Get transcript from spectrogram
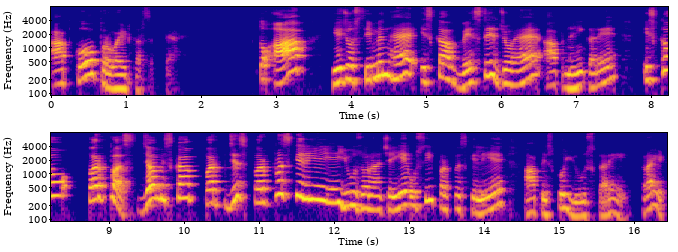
आपको प्रोवाइड कर सकता है। तो आप ये जो सीमेन है इसका वेस्टेज जो है आप नहीं करें। इसका पर्पस जब इसका पर, जिस पर्पस के लिए ये यूज़ होना चाहिए उसी पर्पस के लिए आप इसको यूज़ करें राइट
